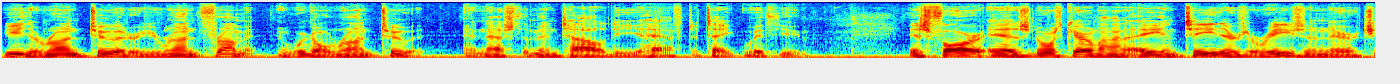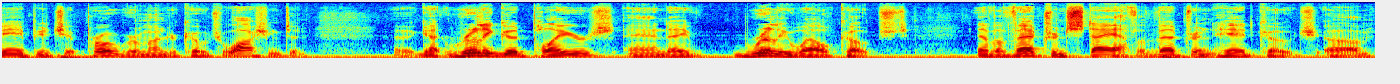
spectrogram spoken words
either run to it or you run from it, and we're going to run to it. And that's the mentality you have to take with you. As far as North Carolina A&T, there's a reason they're a championship program under Coach Washington. Uh, got really good players, and they've really well coached. They have a veteran staff, a veteran head coach. Um,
